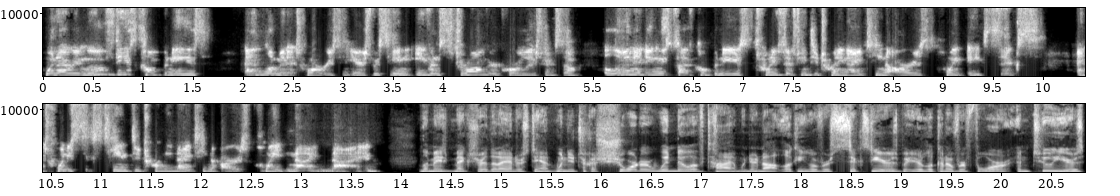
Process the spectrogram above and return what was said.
when I remove these companies and limit it to more recent years, we see an even stronger correlation. So eliminating these five companies, 2015 to 2019, R is 0.86, and 2016 to 2019, R is 0.99. Let me make sure that I understand. When you took a shorter window of time, when you're not looking over six years, but you're looking over four and two years,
